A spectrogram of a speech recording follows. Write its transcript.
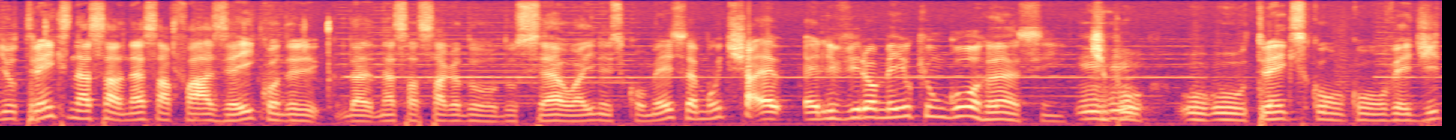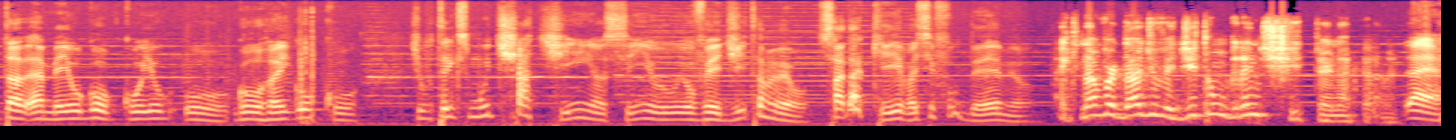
e o Trunks nessa, nessa fase aí, quando ele. Nessa saga do, do céu aí, nesse começo, é muito chato. é- ele virou meio que um Gohan, assim. Uhum. Tipo, o, o Trunks com, com o Vegeta é meio o Goku e o, o Gohan e Goku. Tipo, o Trunks muito chatinho, assim. O, e o Vegeta, meu, sai daqui, vai se fuder, meu. É que na verdade o Vegeta é um grande cheater, né, cara? É,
